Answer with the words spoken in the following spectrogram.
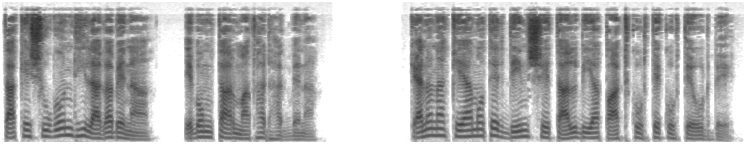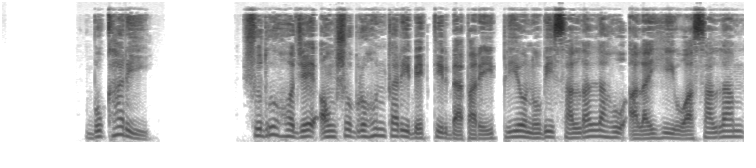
তাকে সুগন্ধি লাগাবে না এবং তার মাথা ঢাকবে না। কেননা কেয়ামতের দিন সে তালবিয়া পাঠ করতে করতে উঠবে। বুখারি। শুধু হজে অংশগ্রহণকারী ব্যক্তির ব্যাপারেই প্রিয় নবী সাল্লাল্লাহু আলাইহি ওয়াসাল্লাম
